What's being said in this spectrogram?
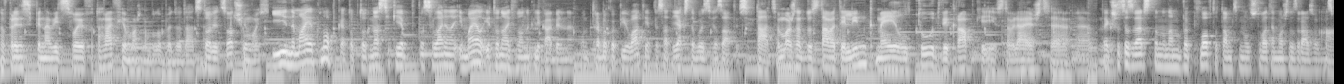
Ну, в принципі, навіть свою фотографію можна було би додати. 100%. Чомусь. І немає кнопки. Тобто, у нас тільки є посилання на імейл, і то навіть воно не клікабельне. От треба копіювати і писати, як з тобою зв'язатися. Так, це можна доставити лінк, mail to, дві крапки і вставляєш це. Е, Так, якщо це зверстано нам вебфлов, то там це налаштувати можна зразу без,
